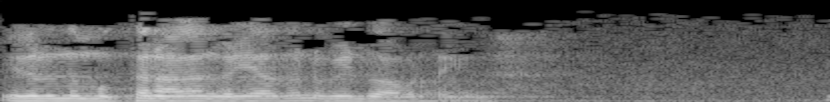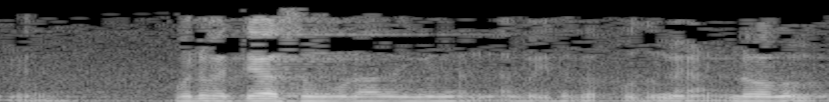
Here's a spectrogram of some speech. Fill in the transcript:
ഇതിൽ നിന്ന് മുക്തനാകാൻ കഴിയാത്തതുകൊണ്ട് വീണ്ടും ആവർത്തിക്കുന്നു. ഒരു വ്യത്യാസവും കൂടാതെ ഇങ്ങനെ അപ്പോൾ ഇതൊക്കെ പുതുമയാണ്. ലോകം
